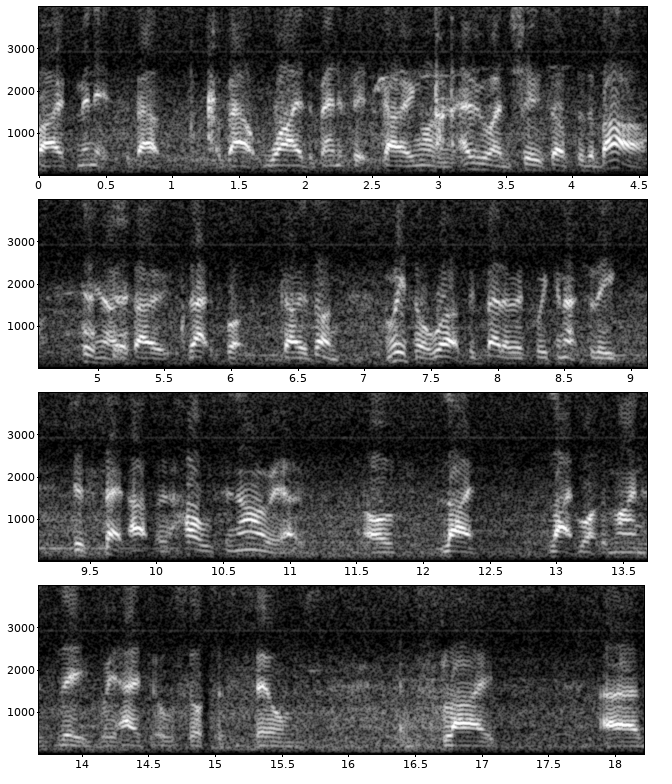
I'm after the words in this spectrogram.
five minutes about about why the benefit's going on and everyone shoots off to the bar. You know, so that's what goes on. And we thought, well, it'd be better if we can actually just set up a whole scenario of life like what the miners lead. We had all sorts of films and slides um,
